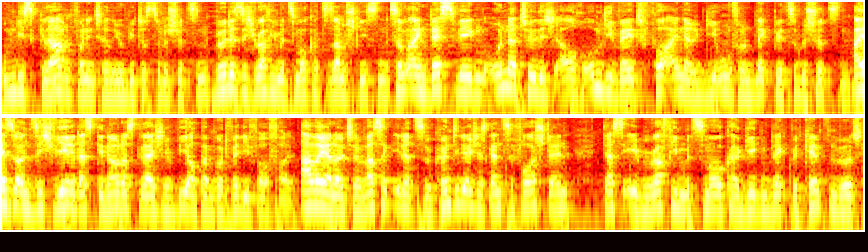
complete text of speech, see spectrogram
um die Sklaven von den Tenryubitos zu beschützen, würde sich Ruffy mit Smoker zusammenschließen. Zum einen deswegen und natürlich auch, um die Welt vor einer Regierung von Blackbeard zu beschützen. Also an sich wäre das genau das gleiche wie auch beim God Valley-Vorfall. Aber ja Leute, was sagt ihr dazu? Könntet ihr euch das Ganze vorstellen, dass eben Ruffy mit Smoker gegen Blackbeard kämpfen wird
